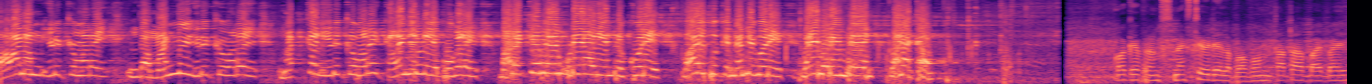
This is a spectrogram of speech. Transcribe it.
வானம் இருக்கும் வரை இந்த மண்ணு இருக்கும் வரை மக்கள் இருக்கும் வரை கலைஞருடைய புகழை மறக்கவே முடியாது என்று கூறி வாய்ப்புக்கு நன்றி கூறி விடைபெறுகின்றேன். வணக்கம். ஓகே ஃப்ரெண்ட்ஸ் நெக்ஸ்ட் வீடியோவில் பார்ப்போம். டாட்டா பாய் பாய்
